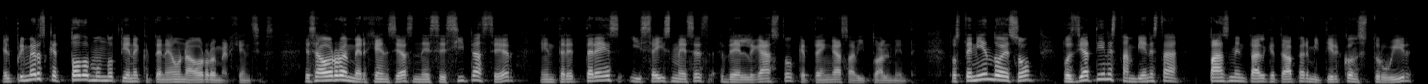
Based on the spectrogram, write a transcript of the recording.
El primero es que todo mundo tiene que tener un ahorro de emergencias. Ese ahorro de emergencias necesita ser entre tres y seis meses del gasto que tengas habitualmente. Entonces teniendo eso, pues ya tienes también esta paz mental que te va a permitir construir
